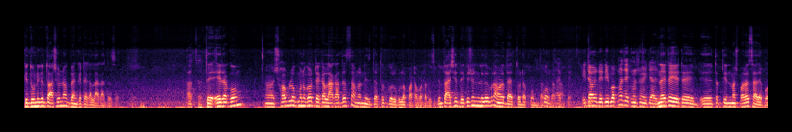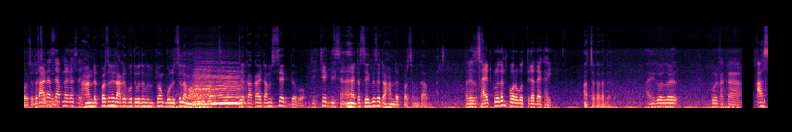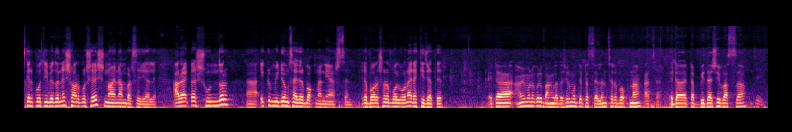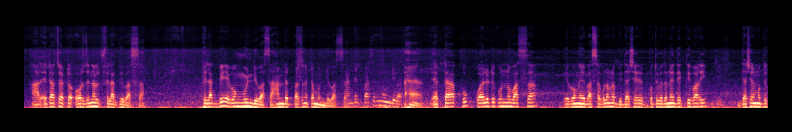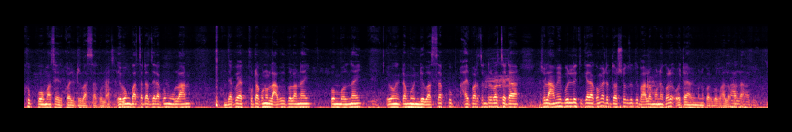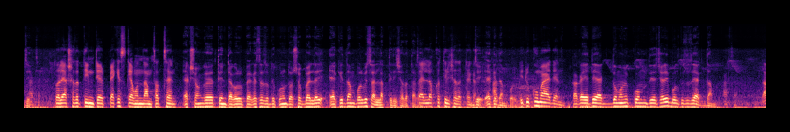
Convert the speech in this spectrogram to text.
কিন্তু উনি কিন্তু আসেও না ব্যাংকে টাকা লাগাতেছে। আচ্ছা তো এরকম সব লোক মনে করো টাকা লাগাতেছে আমরা নিজ দায়িত্ব গরুগুলো পাঠা পাঠা দিচ্ছি কিন্তু আসি দেখে শুনে নিলে পরে আমার দায়িত্বটা কম। থাকবে। এটাও রেডি বক না যে কোনো সময় এটা না এটা এটা এটা তিন মাস পরে চারে পড়েছে। এটা কার্ড আছে আপনার কাছে? হান্ড্রেড পার্সেন্ট এর আগের প্রতিবেদন কিন্তু তোমাকে বলেছিলাম আমি। যে কাকা এটা আমি চেক দেবো। চেক দিচ্ছেন হ্যাঁ এটা চেক দিচ্ছে এটা হান্ড্রেড পার্সেন্ট গাব। আচ্ছা তাহলে সাইড করে দেন পরবর্তীটা দেখাই। আচ্ছা কাকা দেখো। আমি টাকা আজকের প্রতিবেদনের সর্বশেষ নয় নাম্বার সিরিয়ালে আরও একটা সুন্দর একটু মিডিয়াম সাইজের বকনা নিয়ে আসছেন। এটা বড় সড়ো বলব না এটা কি জাতের? এটা আমি মনে করি বাংলাদেশের মধ্যে একটা চ্যালেঞ্জের বকনা। আচ্ছা। এটা একটা বিদেশি বাচ্চা। আর এটা হচ্ছে একটা অরিজিনাল ফিলাকভি বাচ্চা। ফিলাকভি এবং মুন্ডি বাচ্চা হান্ড্রেড পার্সেন্ট একটা মুন্ডি বাচ্চা। হান্ড্রেড পার্সেন্ট মুন্ডি বাচ্চা। হ্যাঁ একটা খুব কোয়ালিটিপূর্ণ বাচ্চা। এবং এই বাচ্চাগুলো আমরা বিদেশের প্রতিবেদনে দেখতে পারি। দেশের মধ্যে খুব কম আছে এই কোয়ালিটির বাচ্চাগুলো। আচ্ছা, এবং বাচ্চাটা যেরকম উলান দেখো এক ফোঁটা কোনো লাভের গোলা নাই কম্বল নাই এবং একটা মুন্ডি বাচ্চা খুব হাই পার্সেন্টের বাচ্চা এটা আসলে আমি বললি কীরকম এটা দর্শক যদি ভালো মনে করে ওইটাই আমি মনে করব ভালো ভালো কথা। জি। আচ্ছা তাহলে একসাথে তিনটের প্যাকেজ কেমন দাম চাচ্ছেন? একসঙ্গে তিনটা গরুর প্যাকেজে যদি কোনো দর্শক ভাই লাই একই দাম পড়বে চার লাখ তিরিশ হাজার টাকা। চার লক্ষ তিরিশ হাজার টাকা। জি একই দাম পড়বে। একটু কমায় দেন। কাকা এটা একদম আমি কম দিয়ে চাই বলতেছি যে একদম আচ্ছা।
